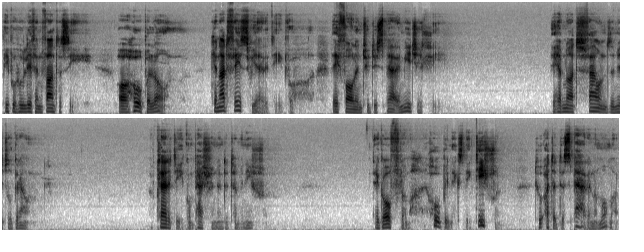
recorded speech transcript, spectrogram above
People who live in fantasy or hope alone cannot face reality, for they fall into despair immediately. They have not found the middle ground clarity, compassion, and determination. They go from hope and expectation to utter despair in a moment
